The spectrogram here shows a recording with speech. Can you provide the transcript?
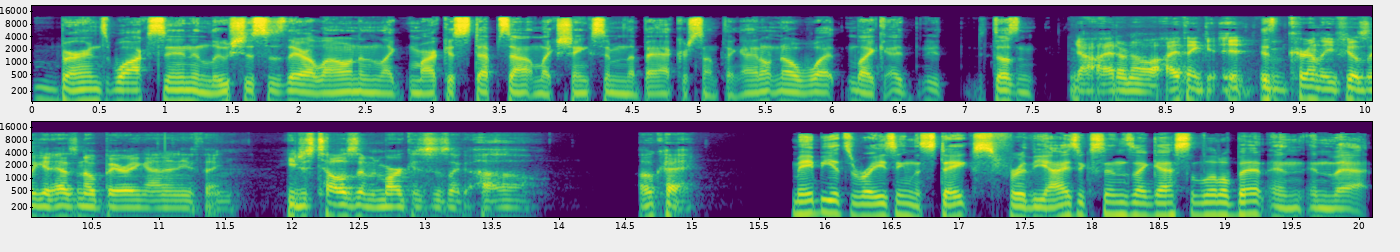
Byrnes walks in and Lucius is there alone, and like Marcus steps out and like shanks him in the back or something. I don't know what. Like, I, it, it doesn't. yeah, I don't know. I think it Is- currently feels like it has no bearing on anything. He just tells them, and Marcus is like, "Oh, okay." maybe it's raising the stakes for the Isaacsons, I guess, a little bit, and in that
